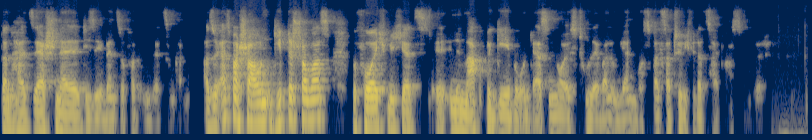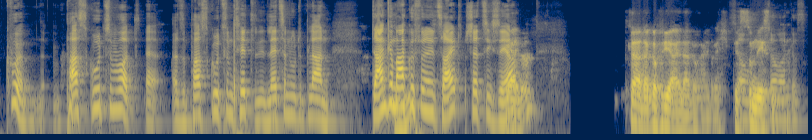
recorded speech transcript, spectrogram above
dann halt sehr schnell diese Events sofort umsetzen kann. Also erstmal schauen, gibt es schon was, bevor ich mich jetzt äh, in den Markt begebe und erst ein neues Tool evaluieren muss, weil es natürlich wieder Zeit würde. Cool. Passt gut zum Wort. Äh, also passt gut zum Titel, in letzter Minute planen. Danke, Markus, mhm. für deine Zeit. Schätze ich sehr. Gerne. Klar, danke für die Einladung, Heinrich. Bis ciao, zum nächsten Mal. Markus.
